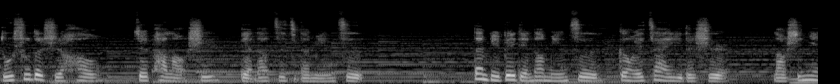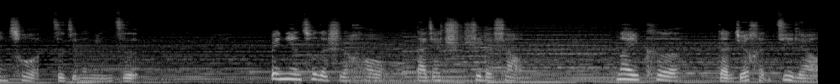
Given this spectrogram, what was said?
读书的时候，最怕老师点到自己的名字，但比被点到名字更为在意的是，老师念错自己的名字。被念错的时候，大家痴痴的笑，那一刻感觉很寂寥。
